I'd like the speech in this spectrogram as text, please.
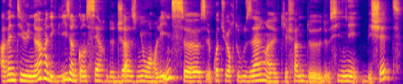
à 21h à l'église, un concert de jazz New Orleans. Euh, c'est le quatuor toulousain euh, qui est fan de, de Sidney Béchette.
